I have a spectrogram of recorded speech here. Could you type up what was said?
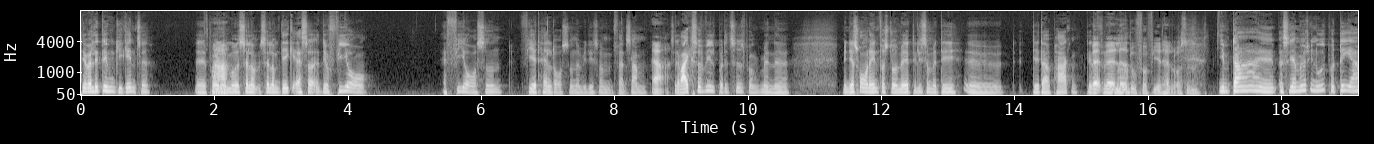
Det var lidt det, hun gik ind til. Øh, på ah. en eller Ah. anden måde, selvom, selvom det ikke er så... Det er jo fire år... Er fire år siden. Fire og et halvt år siden, at vi ligesom fandt sammen. ja, Så det var ikke så vildt på det tidspunkt, men... Øh, men jeg tror, hun er indforstået med, at det ligesom er det, øh, det der er pakken. Det, hvad, der hvad lavede du for fire og et halvt år siden? Jamen, der, øh, altså jeg mødte hende ude på DR,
